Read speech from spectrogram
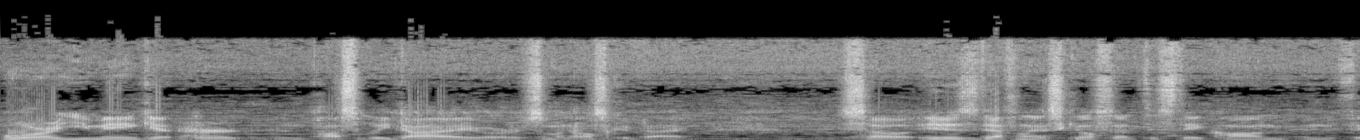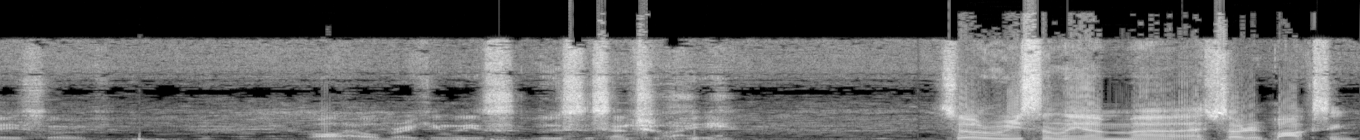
or you may get hurt and possibly die or someone else could die. So it is definitely a skill set to stay calm in the face of all hell breaking loose, loose essentially. So recently, I'm uh, I started boxing.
